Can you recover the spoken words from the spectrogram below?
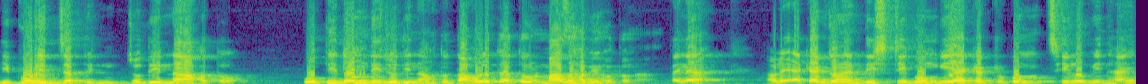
বিপরীত জাতি যদি না হতো, প্রতিদ্বন্দ্বী যদি না হতো, তাহলে তো এত মাযহাবি হতো না, তাই না? তাহলে এক একজনের দৃষ্টিভঙ্গি এক এক রকম ছিল বিধায়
